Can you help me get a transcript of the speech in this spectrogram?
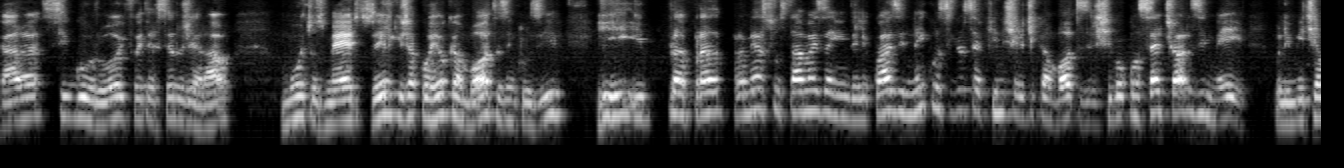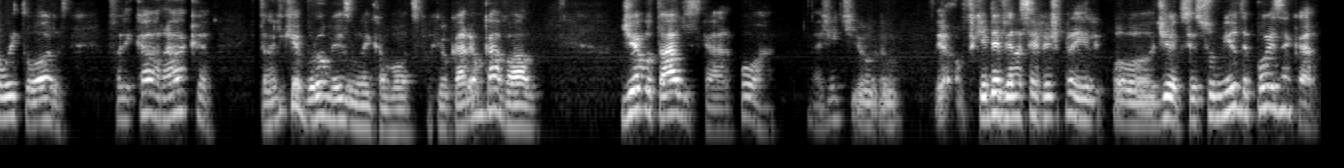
cara segurou e foi terceiro geral, muitos méritos. Ele que já correu Cambotas, inclusive, e, e para me assustar mais ainda, ele quase nem conseguiu ser finisher de Cambotas, ele chegou com 7 horas e meia, o limite é 8 horas. Eu falei, caraca, então ele quebrou mesmo lá em Cambotas, porque o cara é um cavalo. Diego Tales, cara, porra, a gente, eu, eu, eu fiquei devendo a cerveja para ele. Diego, você sumiu depois, né, cara?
